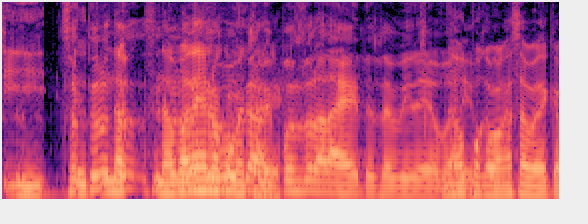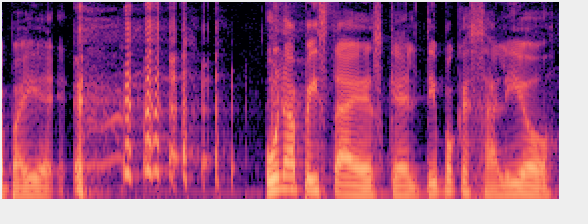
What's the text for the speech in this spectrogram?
y So, tú, si nada más dejen en los comentarios. a la gente ese video, No, porque van a saber de qué país es. Una pista es que el tipo que salió,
